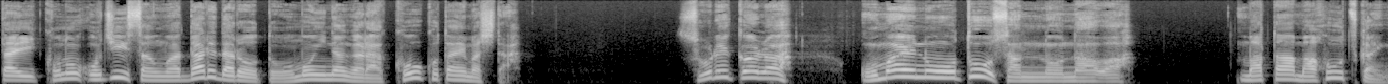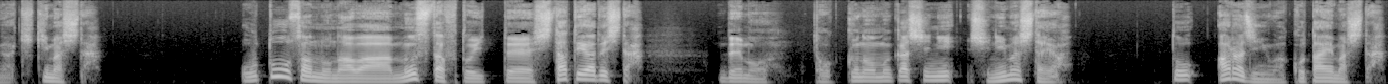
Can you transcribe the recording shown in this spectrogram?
体このおじいさんは誰だろうと思いながらこう答えました。それからお前のお父さんの名は？また魔法使いが聞きました。お父さんの名はムスタフといって仕立て屋でした。でも、とっくの昔に死にましたよ。とアラジンは答えました。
